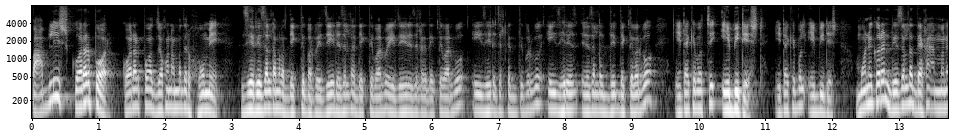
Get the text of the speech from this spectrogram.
পাবলিশ করার পর করার পর যখন আমাদের হোমে যে রেজাল্ট আমরা দেখতে পারব যে রেজাল্টটা দেখতে পারব, এই যে রেজাল্টটা দেখতে পারব, এই যে রেজাল্টটা দেখতে পারব, এই যে রেজাল্টটা দেখতে পারব এটাকে হচ্ছে এবি টেস্ট এটা কেবল এবি টেস্ট মনে করেন রেজাল্টটা দেখা মানে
